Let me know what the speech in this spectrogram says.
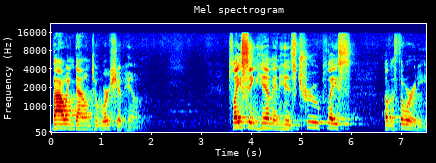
bowing down to worship Him, placing Him in His true place of authority.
